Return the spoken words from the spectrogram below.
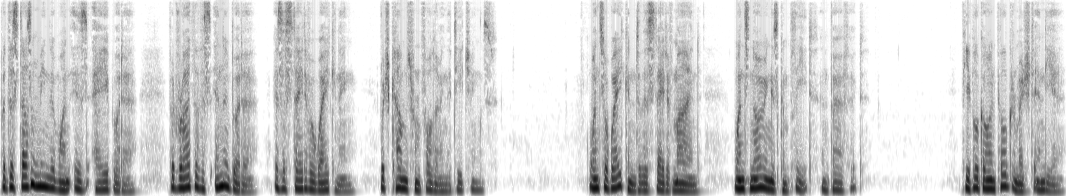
But this doesn't mean that one is a Buddha, but rather this inner Buddha is a state of awakening which comes from following the teachings. Once awakened to this state of mind, one's knowing is complete and perfect. People go on pilgrimage to India,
